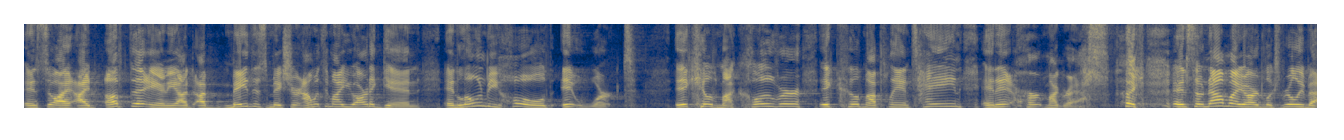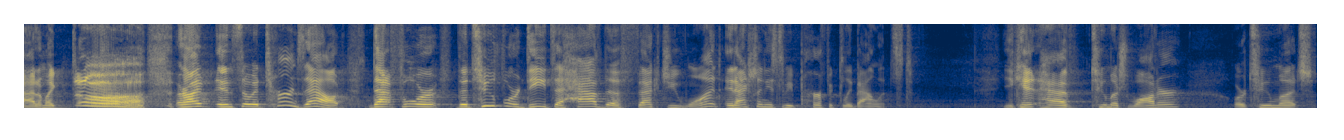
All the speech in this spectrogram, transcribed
And so I, I upped the ante. I, I made this mixture and I went to my yard again. And lo and behold, it worked. It killed my clover, it killed my plantain, and it hurt my grass. like, and so now my yard looks really bad. I'm like, ugh. All right. And so it turns out that for the 2,4-D to have the effect you want, it actually needs to be perfectly balanced. You can't have too much water or too much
